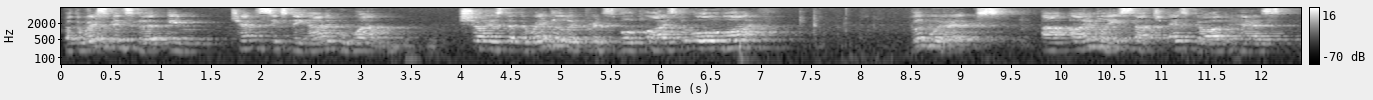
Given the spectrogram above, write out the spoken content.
But the Westminster in chapter 16, article 1, shows that the regulative principle applies to all of life. Good works are only such as God has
